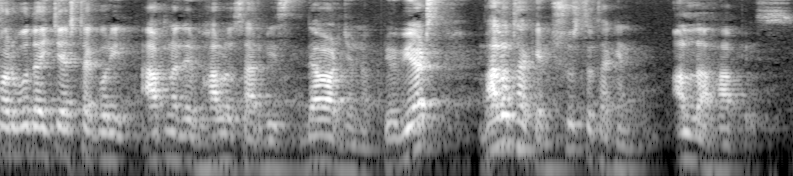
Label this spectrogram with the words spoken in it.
সর্বদাই চেষ্টা করি আপনাদের ভালো সার্ভিস দেওয়ার জন্য। প্রিভিয়ার্স ভালো থাকেন, সুস্থ থাকেন। আল্লাহ হাফেজ।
